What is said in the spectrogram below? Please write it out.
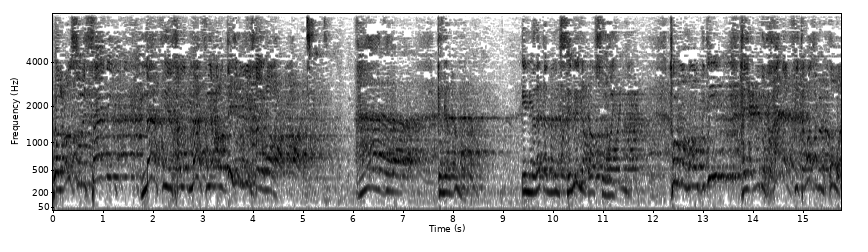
والعنصر الثاني ما في خير ما في أرضهم من خيرات. هذا كلامهم. إن لدى المسلمين عنصرين ثم هم موجودين هيعملوا خلل في توازن القوى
